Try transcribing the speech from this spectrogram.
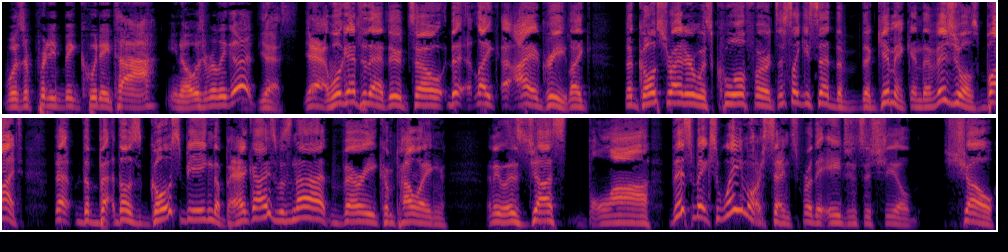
was a pretty big coup d'etat. You know, it was really good. Yes. Yeah, we'll get to that, dude. So, the, like, I agree. Like, the Ghost Rider was cool for just like you said, the the gimmick and the visuals, but that the those ghosts being the bad guys was not very compelling, and it was just blah. This makes way more sense for the Agents of Shield show.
